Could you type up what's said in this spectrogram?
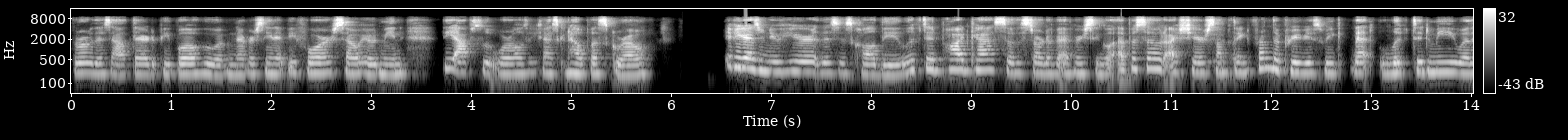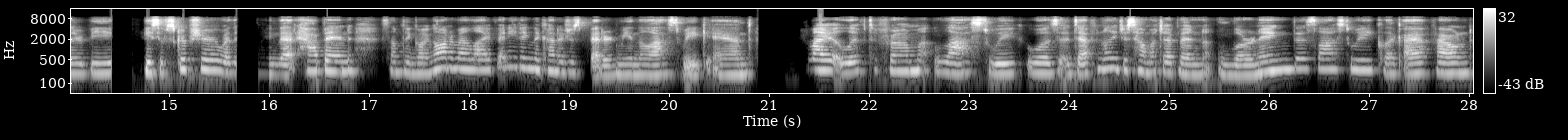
throw this out there to people who have never seen it before. So, it would mean the absolute world. You guys can help us grow. If you guys are new here, this is called the Lifted Podcast. So, the start of every single episode, I share something from the previous week that lifted me, whether it be a piece of scripture, whether something that happened, something going on in my life, anything that kind of just bettered me in the last week. And my lift from last week was definitely just how much I've been learning this last week. Like, I have found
